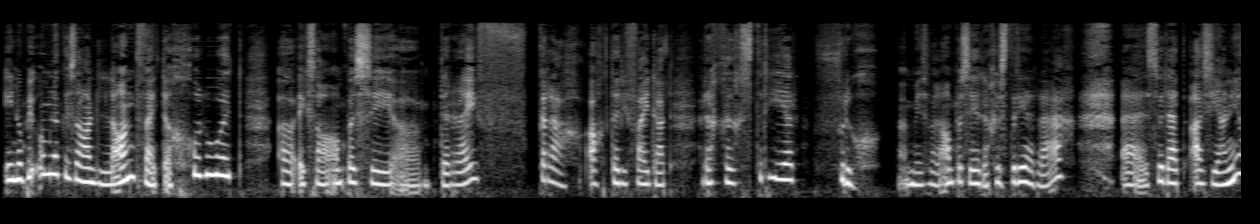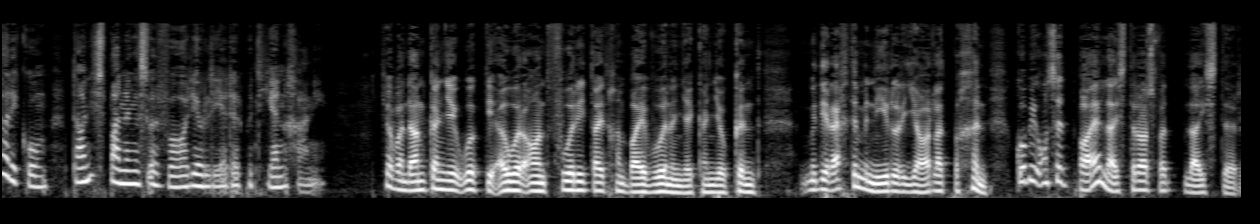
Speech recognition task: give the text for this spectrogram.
En op die oomblik is daar landwyd 'n groot uh, ek sal amper sê uh, dryfkrag agter die feit dat registreer vroeg mens wil amper sê registreer reg, uh sodat as Januarie kom, dan die spanning is oor waar jou leerder moet heen gaan nie. Ja, want dan kan jy ook die ouer aand voor die tyd gaan bywoon en jy kan jou kind met die regte manier die jaar laat begin. Kobie, ons het baie luisteraars wat luister,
